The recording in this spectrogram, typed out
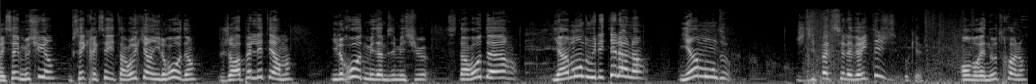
Rek'Sai me suit, hein. Vous savez que Rek'Sai est un requin, il rôde, hein. Je rappelle les termes. hein. Il rôde, mesdames et messieurs. C'est un rôdeur. Il y a un monde où il était là, là. Il y a un monde. Je dis pas que c'est la vérité, je dis. Ok. En vrai, no troll, hein.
